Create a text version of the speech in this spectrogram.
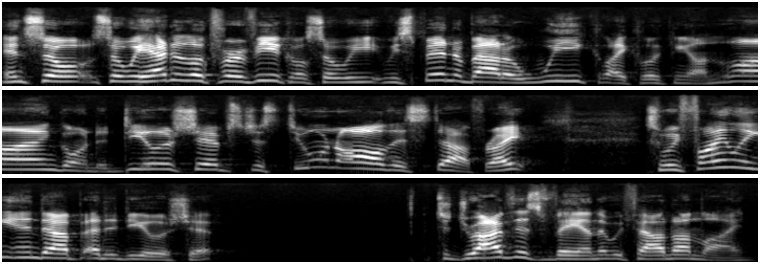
And so, so we had to look for a vehicle. So we, we spent about a week like looking online, going to dealerships, just doing all this stuff, right? So we finally end up at a dealership to drive this van that we found online.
